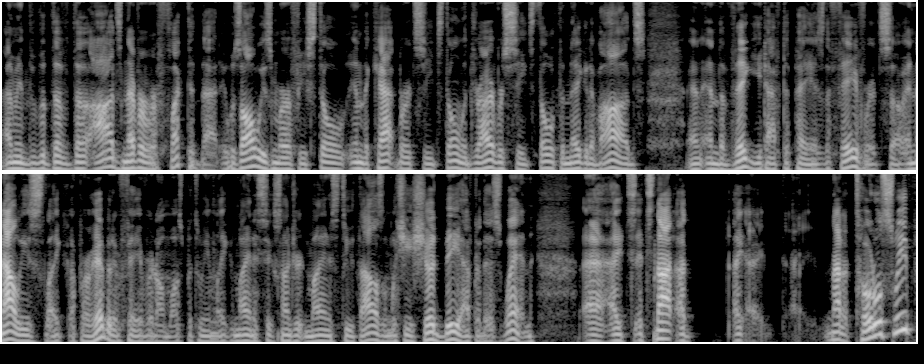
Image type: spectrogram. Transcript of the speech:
I mean, the, the the odds never reflected that. It was always Murphy still in the catbird seat, still in the driver's seat, still with the negative odds, and and the Vig you'd have to pay as the favorite. So and now he's like a prohibitive favorite almost between like minus six hundred and minus two thousand, which he should be after this win. Uh, it's it's not a. I, I, not a total sweep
